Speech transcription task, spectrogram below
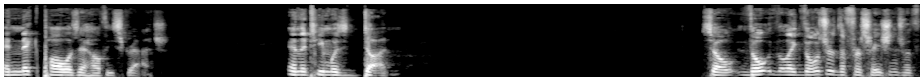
and Nick Paul was a healthy scratch. And the team was done. So though like those are the frustrations with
